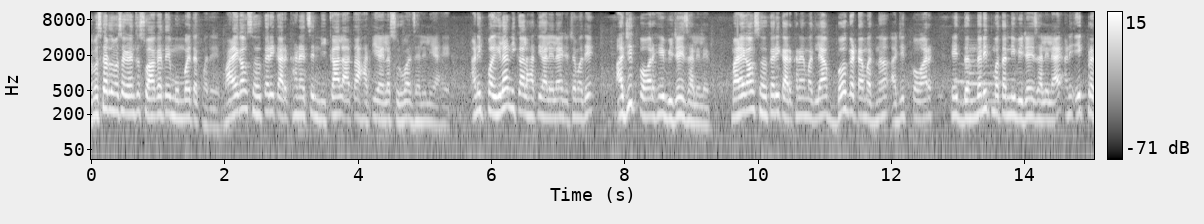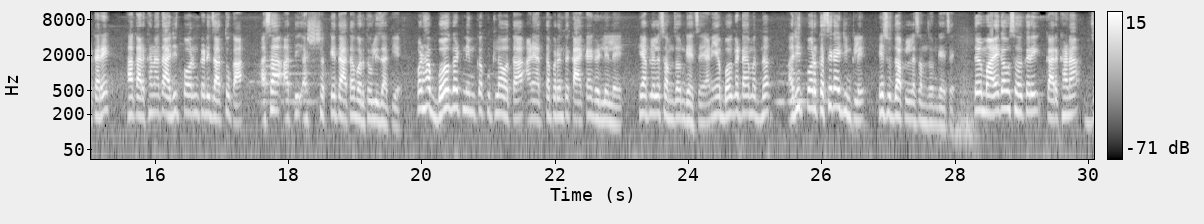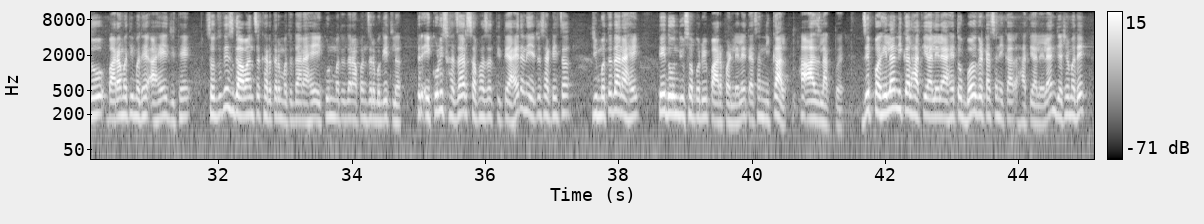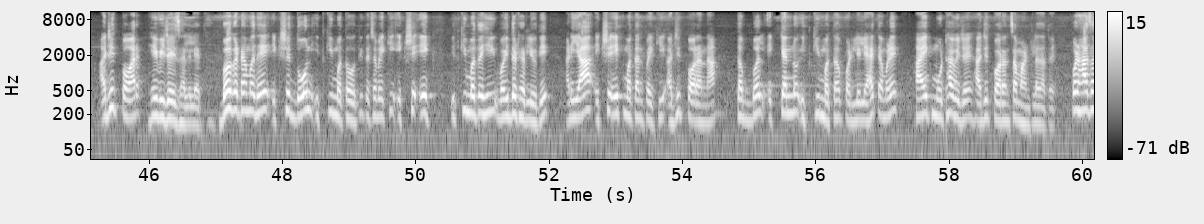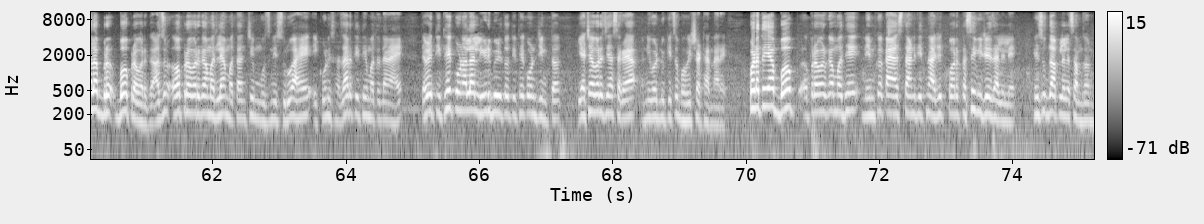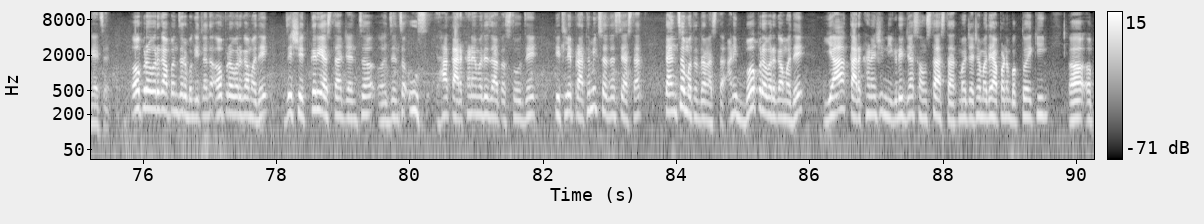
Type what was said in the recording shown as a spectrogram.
नमस्कार तुम्हाला सगळ्यांचं स्वागत आहे मुंबई तकमध्ये. माळेगाव सहकारी कारखान्याचे निकाल आता हाती यायला सुरुवात झालेली आहे. आणि पहिला निकाल हाती आलेला आहे ज्याच्यामध्ये अजित पवार हे विजयी झालेले आहेत. माळेगाव सहकारी कारखान्यामधल्या ब गटामधनं अजित पवार हे दणदणीत मतांनी विजयी झालेले आहे. आणि एक प्रकारे हा कारखाना आता अजित पवारांकडे जातो का असा अति शक्यता आता वर्तवली जाते पण हा ब गट नेमका कुठला होता आणि आतापर्यंत काय काय घडलेलं आहे हे आपल्याला समजावून घ्यायचं आहे आणि या ब गटामधनं अजित पवार कसे काय जिंकले हे सुद्धा आपल्याला समजावून घ्यायचं आहे तर माळेगाव सहकारी कारखाना जो बारामतीमध्ये आहे जिथे सदोतीस गावांचं खरं तर मतदान आहे एकूण मतदान आपण जर बघितलं तर एकोणीस हजार सभासद तिथे आहेत आणि याच्यासाठीचं जी मतदान आहे ते दोन दिवसापूर्वी पार पडलेलं आहे. त्याचा निकाल हा आज लागतोय. जे पहिला निकाल हाती आलेला आहे तो ब गटाचा निकाल हाती आलेला आहे. ज्याच्यामध्ये अजित पवार हे विजयी झालेले आहेत. ब गटामध्ये एकशे दोन इतकी मतं होती. त्याच्यापैकी एकशे एक इतकी मतं ही वैध ठरली होती. आणि या एकशे एक मतांपैकी अजित पवारांना तब्बल एक्क्याण्णव इतकी मतं पडलेली आहेत. त्यामुळे हा एक मोठा विजय अजित पवारांचा मांडला जातोय. पण हा झाला ब्र ब प्रवर्ग. अजून अ प्रवर्गामधल्या मतांची मोजणी सुरू आहे. एकोणीस हजार तिथे मतदान आहे. त्यामुळे तिथे कोणाला लीड मिळतो तिथे कोण जिंकतं याच्यावरच या सगळ्या निवडणुकीचं भविष्य ठरणार आहे. पण आता या ब प्रवर्गामध्ये नेमकं काय असतं आणि तिथनं अजित पवार कसे विजय झालेले आहे हे सुद्धा आपल्याला समजावून घ्यायचं आहे. अप्रवर्ग आपण जर बघितला तर अप्रवर्गामध्ये जे शेतकरी असतात ज्यांचं ज्यांचा ऊस हा कारखान्यामध्ये जात असतो जे तिथले प्राथमिक सदस्य असतात त्यांचं मतदान असतं. आणि ब प्रवर्गामध्ये या कारखान्याशी निगडीत ज्या संस्था असतात मग ज्याच्यामध्ये आपण बघतोय की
